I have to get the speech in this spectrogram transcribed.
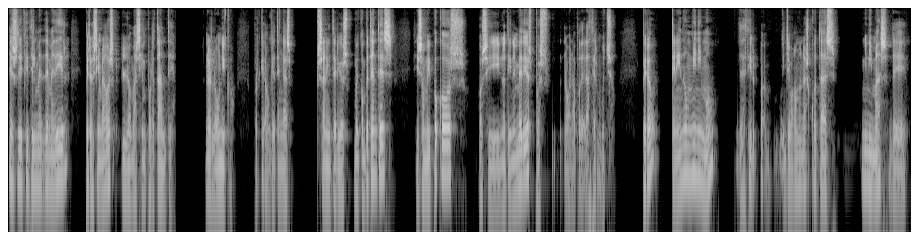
Eso es difícil de medir, pero sin embargo es lo más importante. No es lo único, porque aunque tengas sanitarios muy competentes, si son muy pocos o si no tienen medios, pues no van a poder hacer mucho. Pero teniendo un mínimo, es decir, llevando unas cuotas mínimas de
